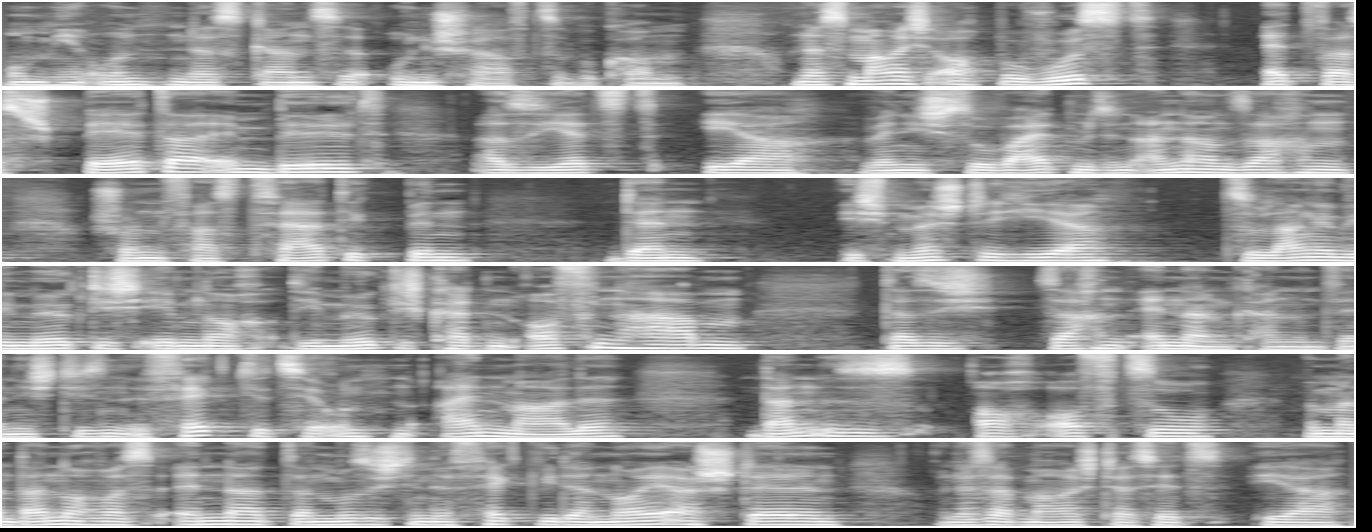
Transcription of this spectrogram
um hier unten das Ganze unscharf zu bekommen. Und das mache ich auch bewusst etwas später im Bild, also jetzt eher, wenn ich soweit mit den anderen Sachen schon fast fertig bin, denn ich möchte hier so lange wie möglich eben noch die Möglichkeiten offen haben, dass ich Sachen ändern kann. Und wenn ich diesen Effekt jetzt hier unten einmale, dann ist es auch oft so, wenn man dann noch was ändert, dann muss ich den Effekt wieder neu erstellen und deshalb mache ich das jetzt eher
